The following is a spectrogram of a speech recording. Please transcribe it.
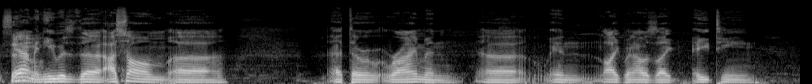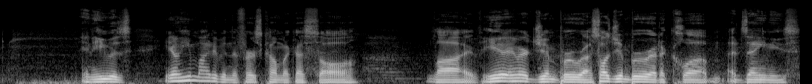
So- yeah. I mean, he was the. I saw him uh, at the Ryman uh, in like when I was like eighteen, and he was. You know, he might have been the first comic I saw live. He him or Jim Breuer. I saw Jim Breuer at a club at Zanies,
